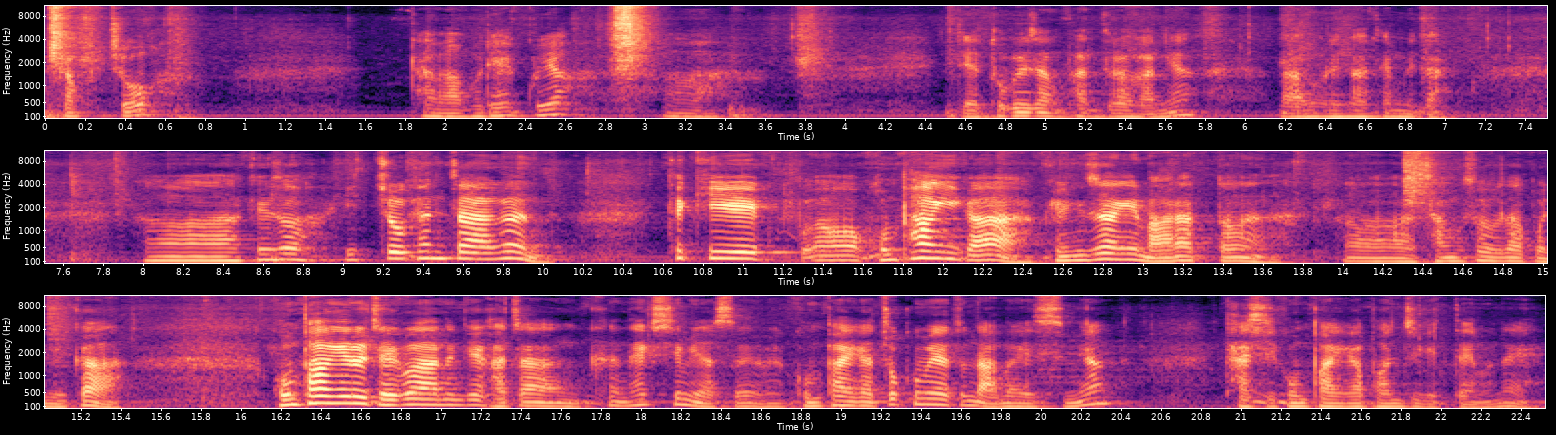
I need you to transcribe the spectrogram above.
벽쪽다 마무리했고요. 어, 이제 도배장판 들어가면 마무리가 됩니다. 아, 그래서 이쪽 현장은 특히 어, 곰팡이가 굉장히 많았던 어, 장소다 보니까 곰팡이를 제거하는 게 가장 큰 핵심이었어요. 곰팡이가 조금이라도 남아 있으면 다시 곰팡이가 번지기 때문에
